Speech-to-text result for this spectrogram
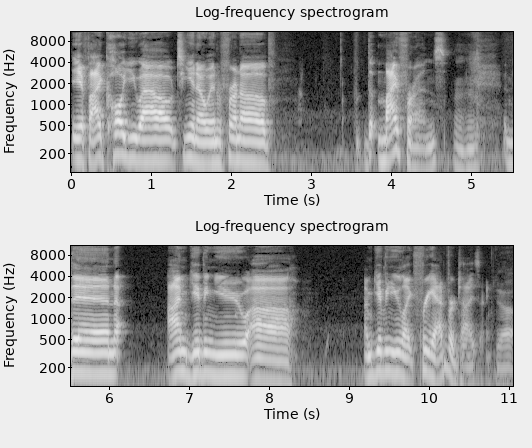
if I call you out, you know, in front of the, my friends, then I'm giving you uh, I'm giving you like free advertising. Yeah.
